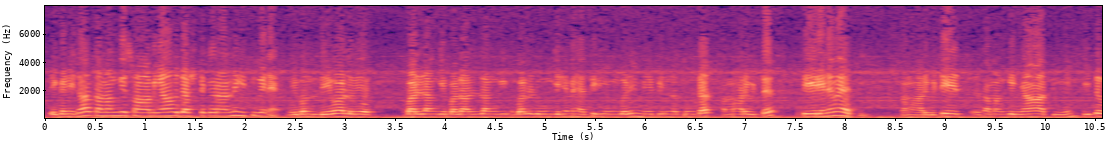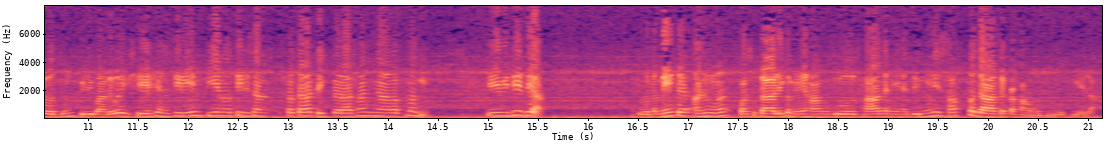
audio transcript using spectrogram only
ඒක නිසා තමන්ගේ ස්වාමියාව දෂ්ට කරන්න හිතුවේ නැහැ. මේ බඳු දේවල් ඔය බල්ලන්ගේ බලල්ලන්ගේ බලලුන්ගේ එහෙම හැසිරීම් වලින් මේ පින්නතුන්ටත් සමහර විට තේරෙනවා ඇති. සමහර විට තමන්ගේ ඥාතීන් හිතවතුන් පිළිබඳව විශේෂ හැසිරීම් තියෙනවා තිරසන් සතාට එක්තරා සංඥාවක් මගින්. ඒ විදිහේ දෙයක්. ඒකට මේක අනුව පසු කාලික මේ හාමුදුරුවෝ සාධනෙ හැඳින්වුනේ සප්පදාසක හාමුදුරුවෝ කියලා.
